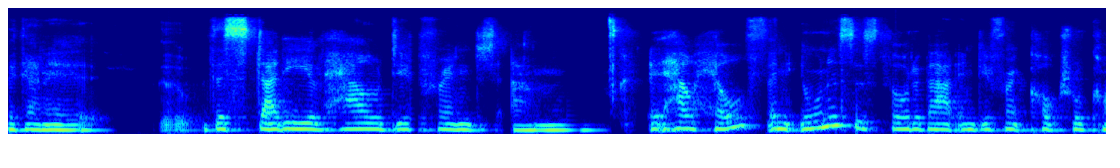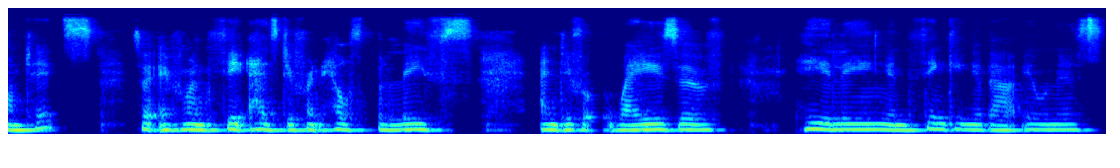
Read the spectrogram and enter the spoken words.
the kind of the study of how different um, how health and illness is thought about in different cultural contexts. So everyone th- has different health beliefs and different ways of healing and thinking about illness.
